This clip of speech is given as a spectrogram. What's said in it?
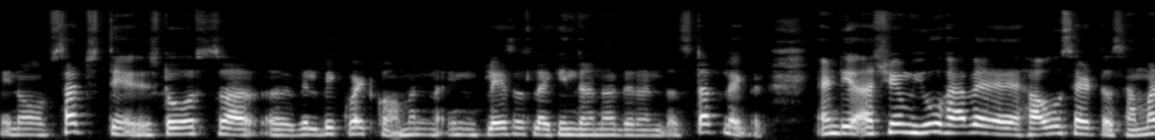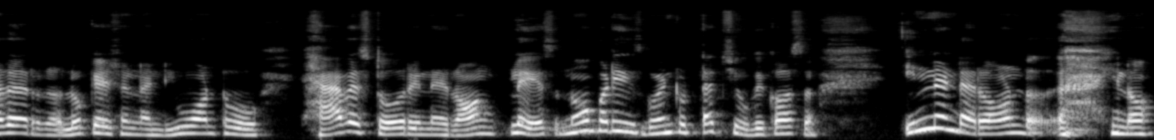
you know such th- stores are, uh, will be quite common in places like indiranagar and stuff like that. And you assume you have a house at some other location and you want to have a store in a wrong place nobody is going to touch you because in and around you know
